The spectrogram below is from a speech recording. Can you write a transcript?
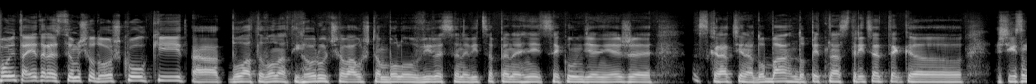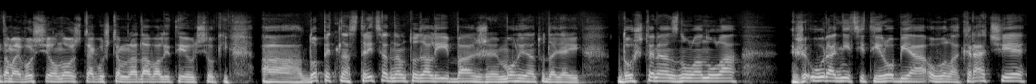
Pointa je teraz, som išiel do školky a bola to vlna tých horúčov a už tam bolo vyvesené, vycapené hneď hneď sekunde, nie, že skrátená doba do 15.30, tak uh, ešte keď som tam aj vošiel nož, tak už tam nadávali tie učiteľky. A do 15.30 nám to dali iba, že mohli nám to dať aj do 14.00, že úradníci tí robia oveľa kratšie,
